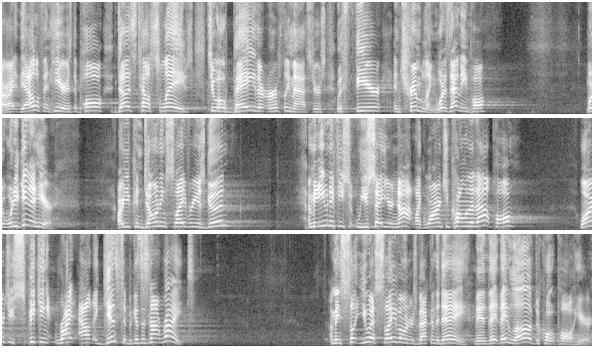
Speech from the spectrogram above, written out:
All right, the elephant here is that Paul does tell slaves to obey their earthly masters with fear and trembling. What does that mean, Paul? What, what are you getting at here? Are you condoning slavery as good? I mean, even if you, you say you're not, like, why aren't you calling it out, Paul? Why aren't you speaking right out against it? Because it's not right. I mean, U.S. slave owners back in the day, man, they, they love to quote Paul here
